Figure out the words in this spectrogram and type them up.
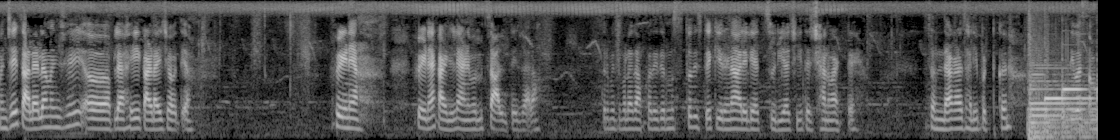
म्हणजे चालायला म्हणजे आपल्या हे काढायच्या होत्या. फेण्या. फेण्या काढल्या आणि मला चालते जरा. तर मी तुम्हाला दाखवते तर मस्त दिसते किरणं आलेली आहेत सूर्याची तर छान वाटते संध्याकाळ झाली पटकन. दिवस संप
